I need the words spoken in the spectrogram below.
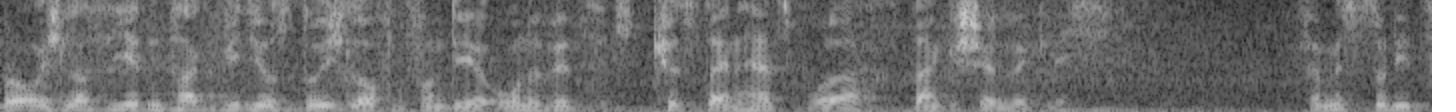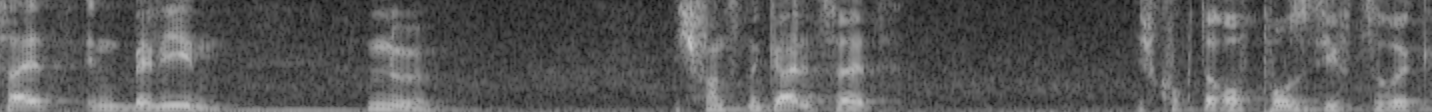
Bro, ich lasse jeden Tag Videos durchlaufen von dir, ohne Witz. Ich küsse dein Herz, Bruder. Dankeschön, wirklich. Vermisst du die Zeit in Berlin? Nö. Ich fand's eine geile Zeit. Ich guck darauf positiv zurück.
